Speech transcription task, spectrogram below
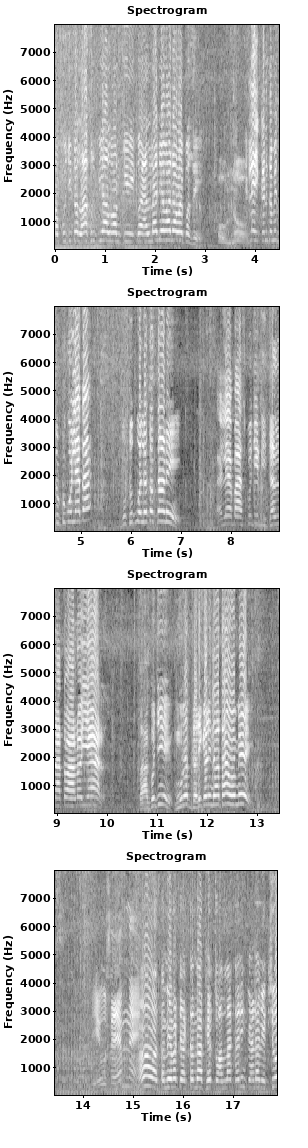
મફુજી તો લાખ રૂપિયા આલવાનું કે કોઈ આલના દેવાના હોય પછી. એટલે એકણ તમે જૂઠું બોલ્યા હતા? જૂઠું જ બોલ્યો તો તાણી. એટલે બાસ્કુજી ડીઝલ ના તો હાલો યાર. બાગુજી મુરત ઘડી ઘડી ના થાય અમે. એવું છે એમ ને? હા તમે હવે ટ્રેક્ટર ના ફેર ચોલ્લા કરીને પેડા વેચશો.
